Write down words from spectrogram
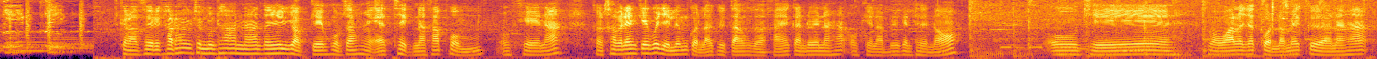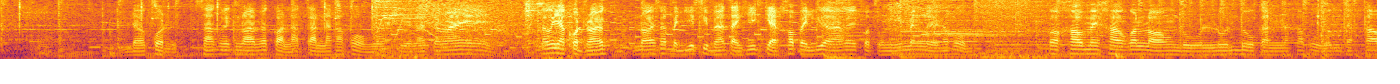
คืนคืนกราบสวัสดีครับท่านผู้ชมทุกท่านนะตอนนี้อยู่กับเกมผมสร้างแห่งแอดเทคนะครับผมโอเคนะก่อนเข้าไปเล่นเกมก็อย่าลืมกดไลค์กดติดตามกดซับสไครต์กันด้วยนะฮะโอเคเราไปเล่นกันเถอะเนาะโอเคบอกว่าเราจะกดเราไม่เกินนะฮะเดี๋ยวกดสักเล็กน้อยไปก่อนและกันนะครับผมโอเคเราจะไม่ เราก็อยากกดร้อยร้อยสักแบบยี่สิบนะแต่ขี้เกียจเข้าไปเลือกนะเลยกดตรงนี้แม่งเลยครับผม ก็เข้าไม่เข้าก็ลองดูลุ้นดูกันนะครับผมว่ามันจะเข้า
